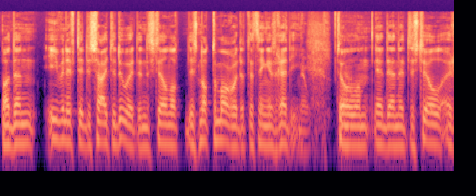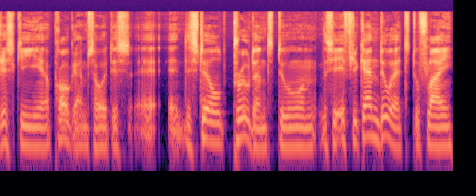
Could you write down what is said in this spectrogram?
But then even if they decide to do it, then it's still not. It's not tomorrow that the thing is ready. So um, then it is still a risky uh, program. So it is uh, it is still prudent to um, see if you can do it to fly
